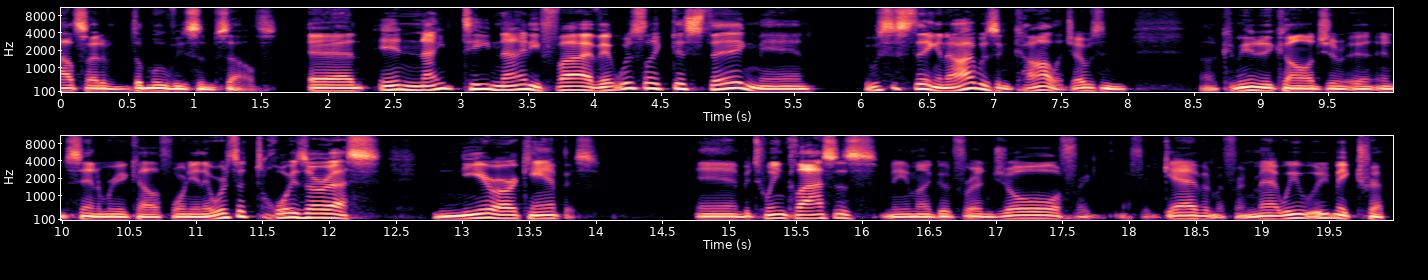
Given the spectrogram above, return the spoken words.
outside of the movies themselves. And in 1995, it was like this thing, man. It was this thing. And I was in college. I was in uh, community college in, in Santa Maria, California. And there was a Toys R Us near our campus. And between classes, me and my good friend Joel, friend, my friend Gavin, my friend Matt, we we make trip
